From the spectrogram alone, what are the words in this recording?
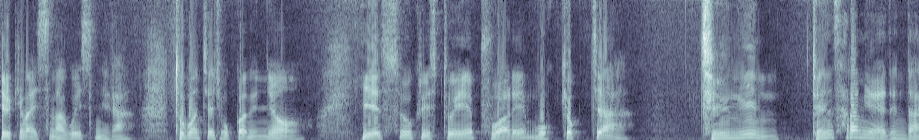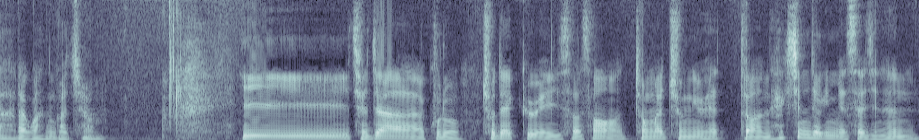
이렇게 말씀하고 있습니다. 두 번째 조건은요. 예수 그리스도의 부활의 목격자, 증인 된 사람이어야 된다라고 하는 거죠. 이 제자 그룹 초대교회에 있어서 정말 중요했던 핵심적인 메시지는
